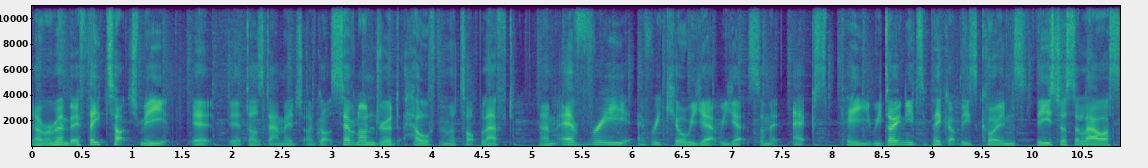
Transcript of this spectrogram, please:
Now remember, if they touch me, it, it does damage. I've got 700 health in the top left. Um, every every kill we get, we get some XP. We don't need to pick up these coins. These just allow us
